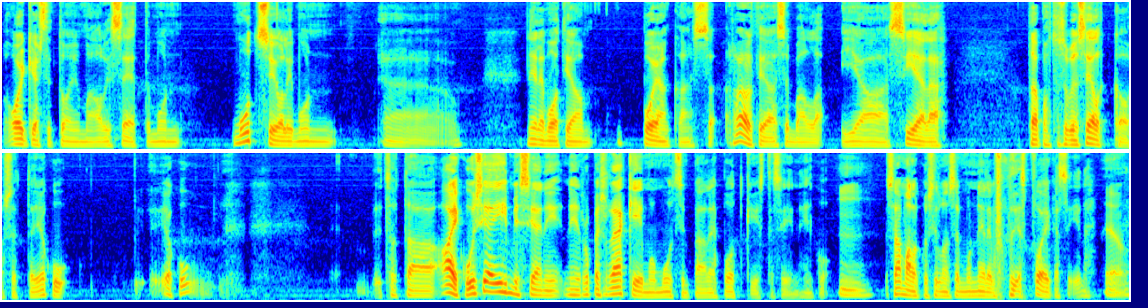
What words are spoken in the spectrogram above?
oikeasti toimimaan, oli se, että mun mutsi oli mun ää, neljävuotiaan pojan kanssa rautatieasemalla ja siellä tapahtui sellainen selkkaus, että joku, joku tota, aikuisia ihmisiä niin, niin rupesi räkiin mun mutsin päälle ja potkii sitä siinä, niin kuin, mm. samalla kuin silloin se mun neljävuotias poika siinä. Joo.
